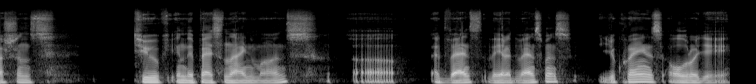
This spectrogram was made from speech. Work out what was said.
Russians took in the past nine months, uh, advanced their advancements, Ukraine is already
